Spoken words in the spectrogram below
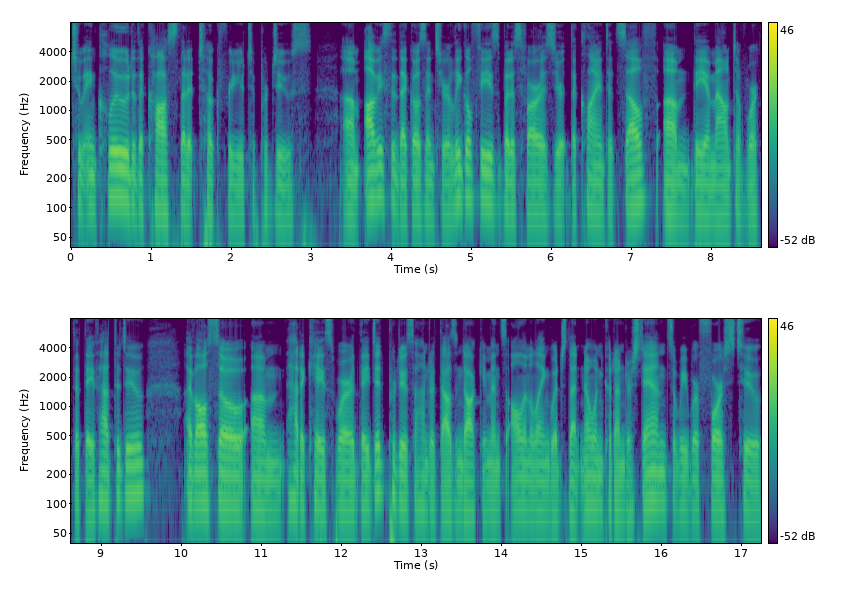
to include the costs that it took for you to produce. Um, obviously, that goes into your legal fees, but as far as your the client itself, um, the amount of work that they've had to do. I've also um, had a case where they did produce 100,000 documents all in a language that no one could understand. So we were forced to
